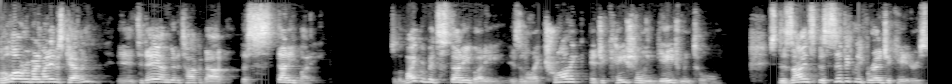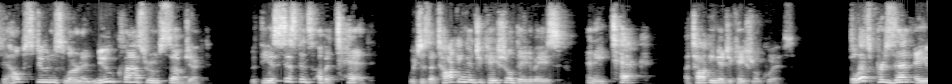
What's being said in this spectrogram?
So hello everybody, my name is Kevin, and today I'm going to talk about the Study Buddy. So the Micro:bit Study Buddy is an electronic educational engagement tool. It's designed specifically for educators to help students learn a new classroom subject with the assistance of a TED, which is a talking educational database, and a TEQ, a talking educational quiz. So let's present a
